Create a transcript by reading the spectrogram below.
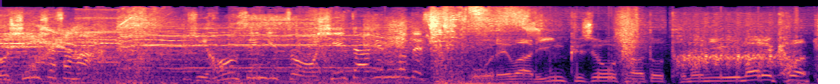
初心者様基本戦術を教えてあげるのです。俺はリンクジョーカーと共に生まれ変わった。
